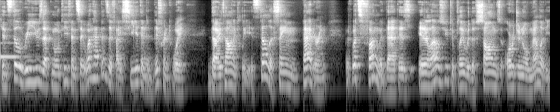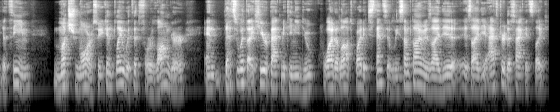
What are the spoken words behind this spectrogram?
can still reuse that motif and say, what happens if I see it in a different way, diatonically? It's still the same pattern, but what's fun with that is it allows you to play with the song's original melody, the theme, much more. So you can play with it for longer. And that's what I hear Pat Metheny do quite a lot, quite extensively. Sometimes his idea, his idea after the fact, it's like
